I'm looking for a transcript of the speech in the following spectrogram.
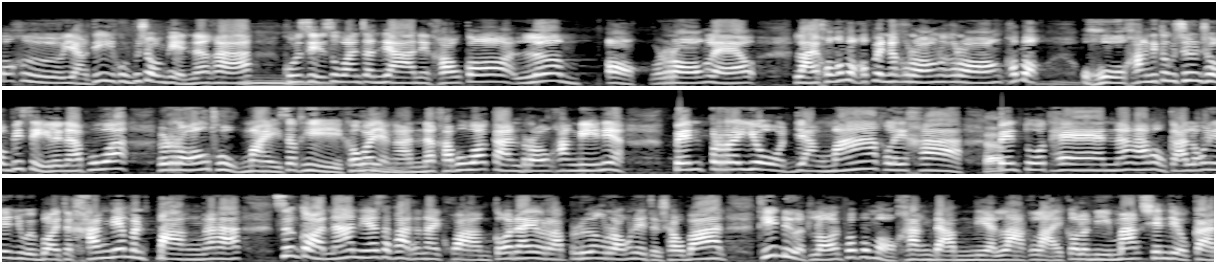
ก็คืออย่างที่คุณผู้ชมเห็นนะคะ คุณศรีสุวรรณจันยาเนี่ยเขาก็เริ่มออกร้องแล้ว หลายคนเขาบอกเขาเป็นนักร้องนักร้องเขาบอก โอ้โห ครั้งนี้ต้องชื่นชมพี่ศรีเลยนะ เพราะว่าร้องถูกใหม่สักทีเขาว่าอย่างนั้นนะคะ เพราะว่าการร้องครั้งนี้เนี่ยเป็นประโยชน์อย่างมากเลยค่ะ ครับเป็นตัวแทนนะคะของการร้องเรียนอยู่บ่อยๆแต่ครั้งเนี้ยมันปังนะคะ ซึ่งก่อนหน้านี้สภาทนายความก็ได้รับเรื่องร้องเรียนจากชาวบ้าน ที่เดือดร้อนเพราะปลาหมอคางดำเนี่ยหลากหลายกรณีมากเช่นเดียวกัน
